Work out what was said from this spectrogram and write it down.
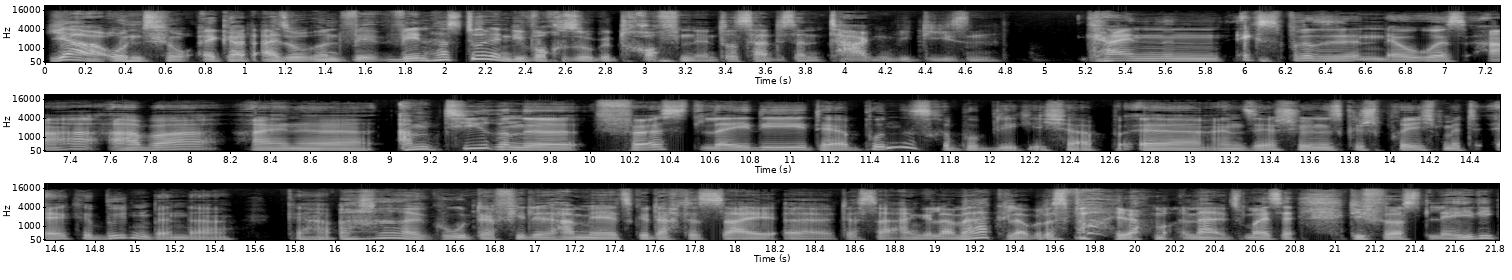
Ja, und so, Eckert, also, und wen hast du denn die Woche so getroffen, interessantes an Tagen wie diesen? Keinen Ex-Präsidenten der USA, aber eine amtierende First Lady der Bundesrepublik. Ich habe äh, ein sehr schönes Gespräch mit Elke Büdenbender gehabt. Aha, gut. Ja, viele haben ja jetzt gedacht, das sei, äh, das sei Angela Merkel, aber das war ja mal. Nein, du meinst ja, die First Lady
